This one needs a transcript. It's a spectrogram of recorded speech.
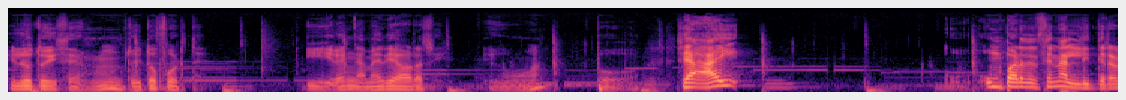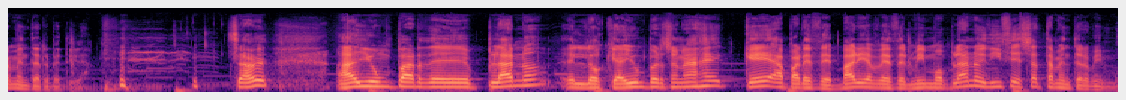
Y el otro dice, mmm, estoy todo fuerte. Y venga, media hora sí. Y como, pues- O sea, hay un par de escenas literalmente repetidas. ¿Sabes? Hay un par de planos en los que hay un personaje que aparece varias veces el mismo plano y dice exactamente lo mismo.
